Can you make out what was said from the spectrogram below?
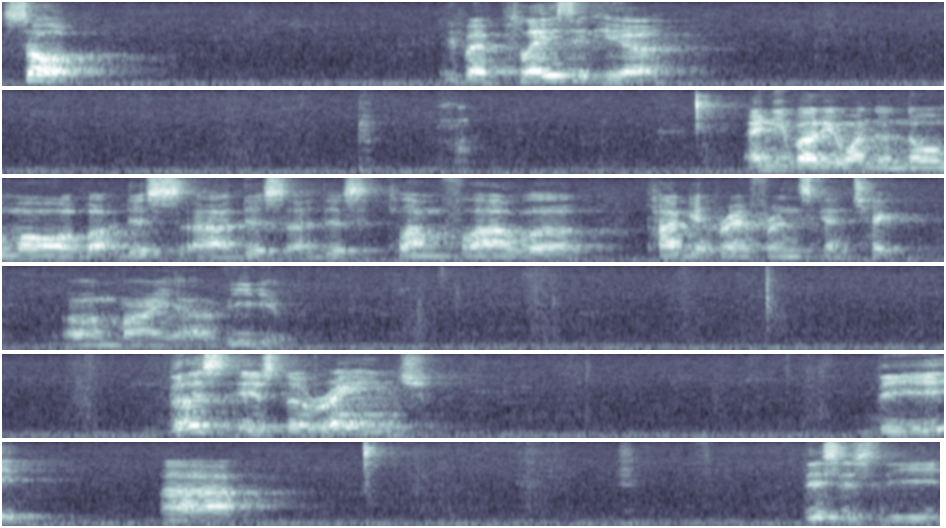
So, if I place it here, anybody want to know more about this, uh, this, uh, this plum flower target reference can check on my uh, video. This is the range, the, uh, this is the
